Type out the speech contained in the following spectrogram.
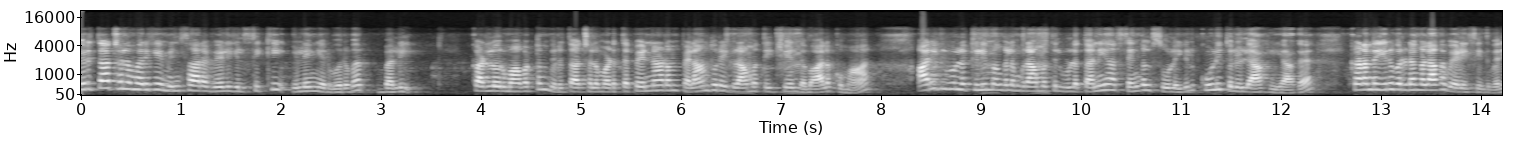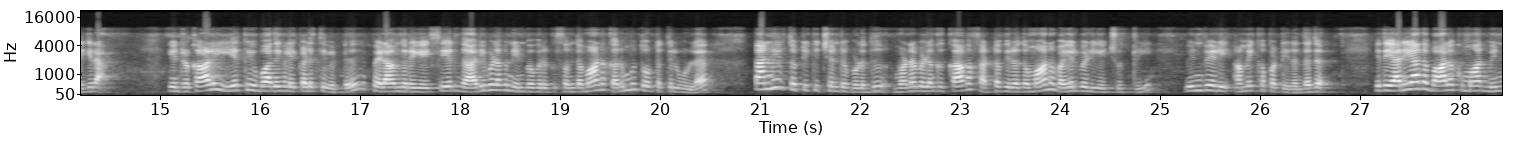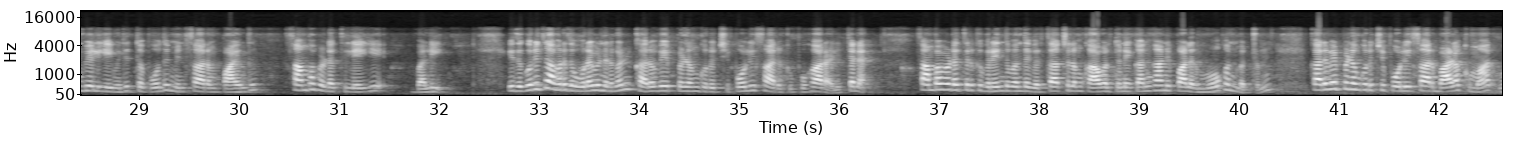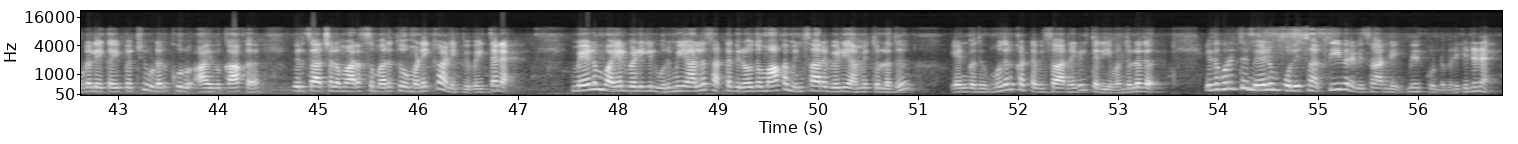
விருத்தாச்சலம் அருகே மின்சார வேலியில் சிக்கி இளைஞர் ஒருவர் பலி. கடலூர் மாவட்டம் விருத்தாச்சலம் அடுத்த பெண்ணாடம் பெலாந்துறை கிராமத்தைச் சேர்ந்த பாலகுமார் அருகில் உள்ள கிளிமங்கலம் கிராமத்தில் உள்ள தனியார் செங்கல் சூளையில் கூலி தொழிலாகியாக கடந்த இரு வருடங்களாக வேலை செய்து வருகிறார். இன்று காலை இயற்கை உபாதைகளை கழித்துவிட்டு பெலாந்துறையை சேர்ந்த அறிவழகன் என்பவருக்கு சொந்தமான கரும்பு தோட்டத்தில் உள்ள தண்ணீர் தொட்டிக்கு சென்ற பொழுது வனவிலங்குக்காக சட்டவிரோதமான வயல்வெளியை சுற்றி விண்வெளி அமைக்கப்பட்டிருந்தது. இதை அறியாத பாலகுமார் மின்வேலியை மிதித்தபோது மின்சாரம் பாய்ந்து சம்பவ இடத்திலேயே பலி இது குறித்து அவரது உறவினர்கள் கருவேப்பிளங்குறிச்சி போலீசாருக்கு புகார் அளித்தனர். சம்பவ இடத்திற்கு விரைந்து வந்த விருத்தாச்சலம் காவல்துறை கண்காணிப்பாளர் மோகன் மற்றும் கருவேப்பிளங்குறிச்சி போலீசார் பாலகுமார் உடலை கைப்பற்றி உடற்கூறு ஆய்வுக்காக விருத்தாச்சலம் அரசு மருத்துவமனைக்கு அனுப்பி வைத்தனர். மேலும் வயல்வெளியில் உரிமையாளர் சட்டவிரோதமாக மின்சார வேலி அமைத்துள்ளது என்பது முதற்கட்ட விசாரணையில் தெரிய வந்துள்ளது இதுகுறித்து மேலும் போலீசார் தீவிர விசாரணை மேற்கொண்டு வருகின்றனர்.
